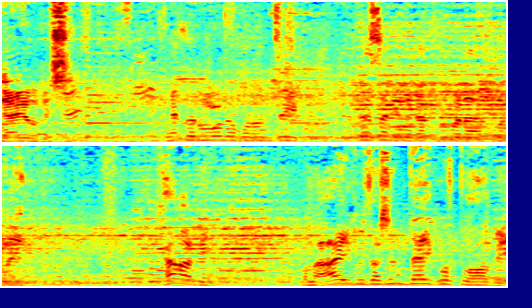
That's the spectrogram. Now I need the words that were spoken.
ন্যায়ও বেশি। এখন মনে করেন যে পেশা কিনে খুব একটা মানে খারাপই। মানে আয় বুঝাছেন ব্যয় করতে হবে।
